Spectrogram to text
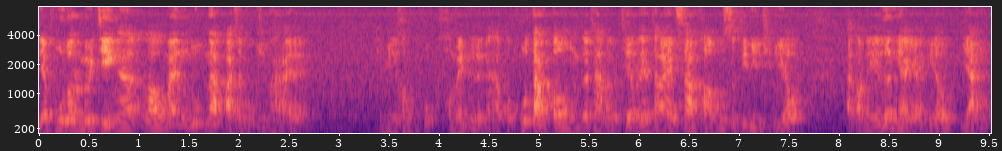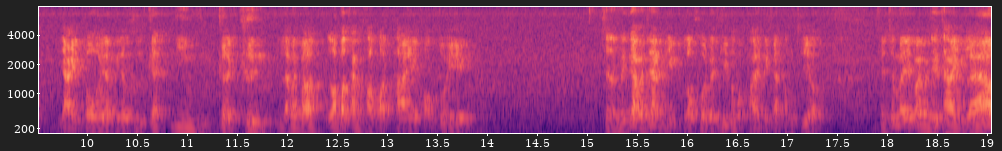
อย่าพูดว่ามันไม่จริงฮะเราแม่งลูกหน้าปาดจมูกชิบหายเลยจะมีคอมคอมเมนต์อื่นนะครับผมพูดตามตรงเดินทางไปเที่ยวประเทศไทยสร้างความรู้สึกที่ดีทีเดียว แต่ตอนนี้เรื่องใหญ่อย่างเดียวอย่างใหญ่โตอย่างเดียวคือยิงเกิดขึ้น และไม่รับประกันความปลอดภัยของตัวเอง จะไม่กล้าไปที่นั่นอีกเราควรไปที่ปลอดภัยในการท่องเที่ยว ฉันจะไม่ไปประเทศไทยอีกแล้ว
